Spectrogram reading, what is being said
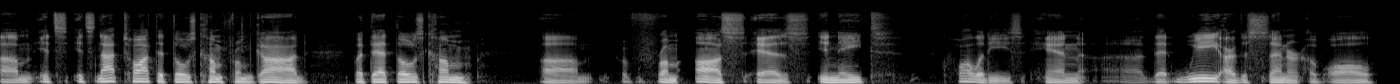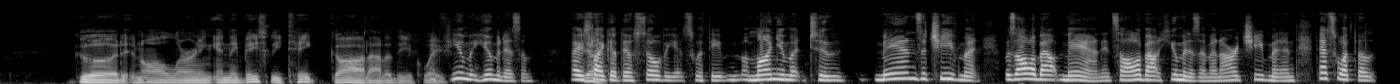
um, it's it's not taught that those come from God, but that those come um, from us as innate qualities, and uh, that we are the center of all good and all learning, and they basically take God out of the equation. Human, humanism. It's Yeah. like uh, the Soviets with the monument to man's achievement. It was all about man. It's all about humanism and our achievement, and that's what the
